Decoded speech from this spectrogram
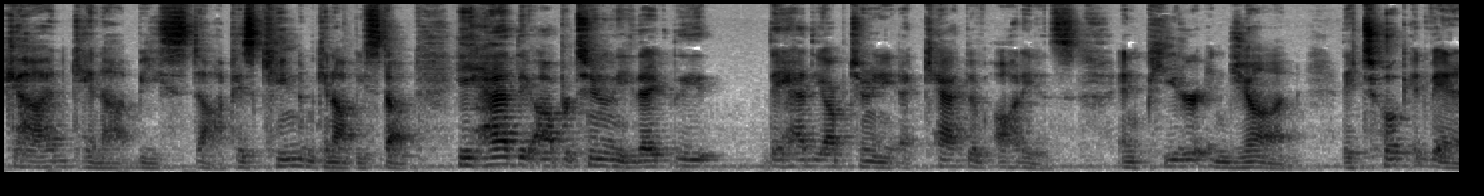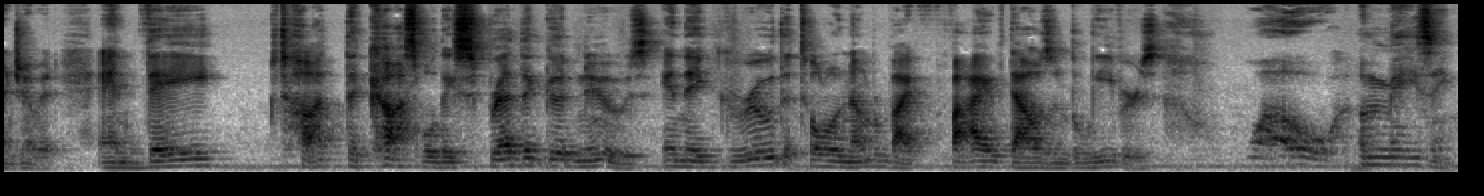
God cannot be stopped. His kingdom cannot be stopped. He had the opportunity, they, they had the opportunity, a captive audience. And Peter and John, they took advantage of it and they taught the gospel. They spread the good news and they grew the total number by 5,000 believers. Whoa, amazing.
